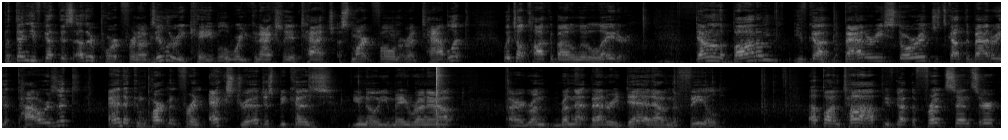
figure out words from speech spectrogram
But then you've got this other port for an auxiliary cable where you can actually attach a smartphone or a tablet, which I'll talk about a little later. Down on the bottom, you've got battery storage. It's got the battery that powers it and a compartment for an extra just because, you know, you may run out or run, run that battery dead out in the field. Up on top, you've got the front sensor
